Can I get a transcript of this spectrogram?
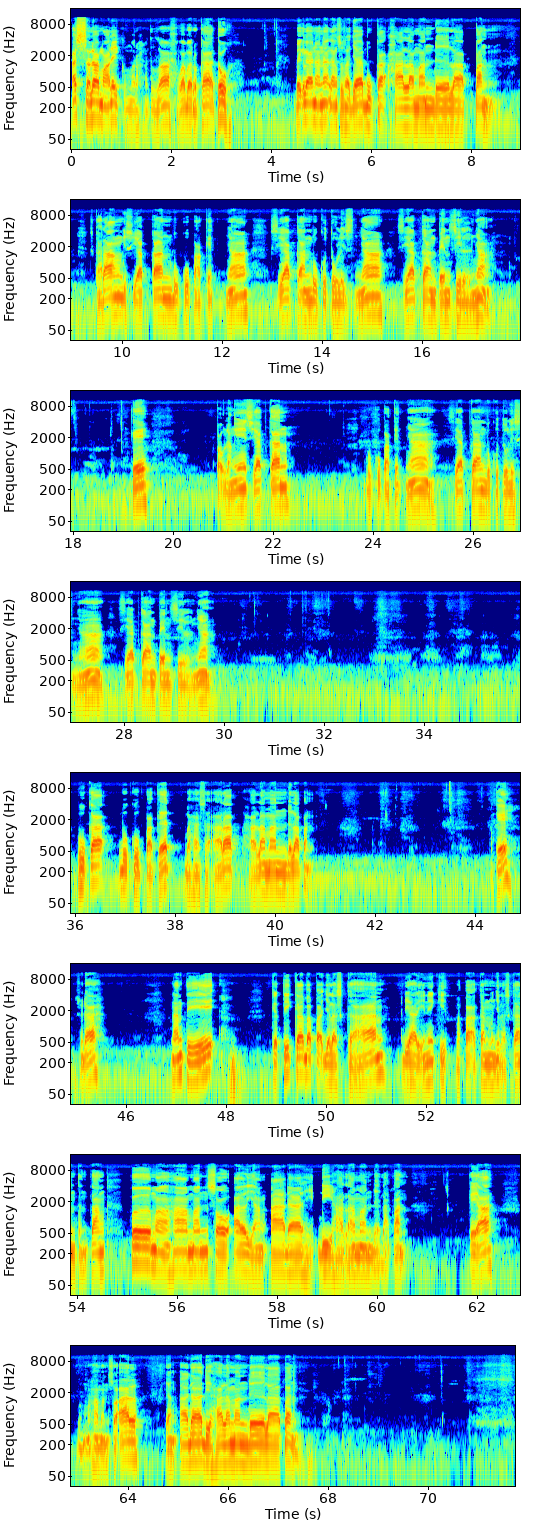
Assalamualaikum warahmatullahi wabarakatuh. Baiklah anak-anak langsung saja buka halaman 8. Sekarang disiapkan buku paketnya, siapkan buku tulisnya, siapkan pensilnya. Oke. Pak ulangi, siapkan buku paketnya, siapkan buku tulisnya, siapkan pensilnya. Buka buku paket bahasa Arab halaman 8. Oke, sudah. Nanti ketika Bapak jelaskan di hari ini Bapak akan menjelaskan tentang pemahaman soal yang ada di halaman 8. Oke ya. Pemahaman soal yang ada di halaman 8.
